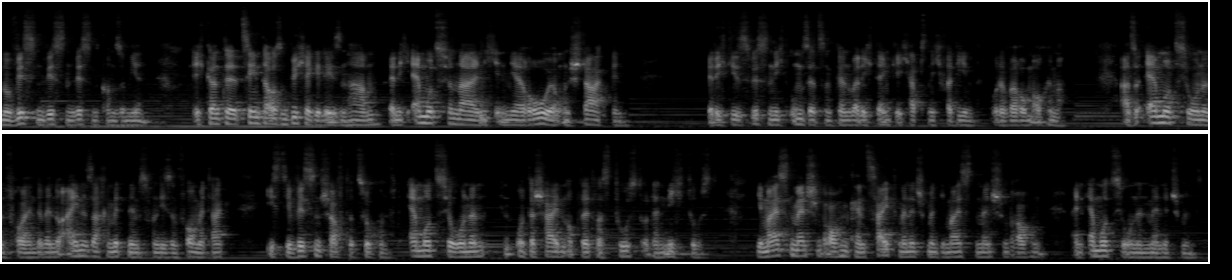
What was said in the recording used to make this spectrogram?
nur Wissen, Wissen, Wissen konsumieren. Ich könnte 10.000 Bücher gelesen haben, wenn ich emotional nicht in mir ruhe und stark bin, werde ich dieses Wissen nicht umsetzen können, weil ich denke, ich habe es nicht verdient oder warum auch immer. Also Emotionen, Freunde, wenn du eine Sache mitnimmst von diesem Vormittag, ist die Wissenschaft der Zukunft. Emotionen unterscheiden, ob du etwas tust oder nicht tust. Die meisten Menschen brauchen kein Zeitmanagement, die meisten Menschen brauchen ein Emotionenmanagement.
